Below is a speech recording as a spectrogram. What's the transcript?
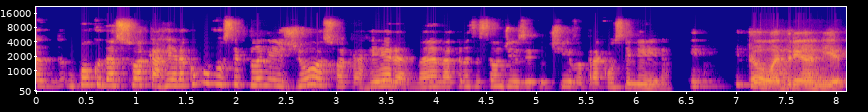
ah, um pouco da sua carreira, como você planejou a sua carreira né, na transição de executiva para conselheira? Então, Adriane,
